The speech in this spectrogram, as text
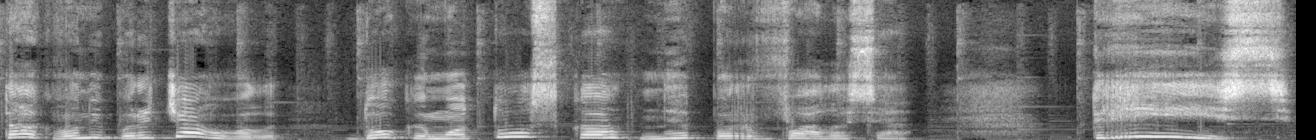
Так вони перетягували, доки мотузка не порвалася. Трісь!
